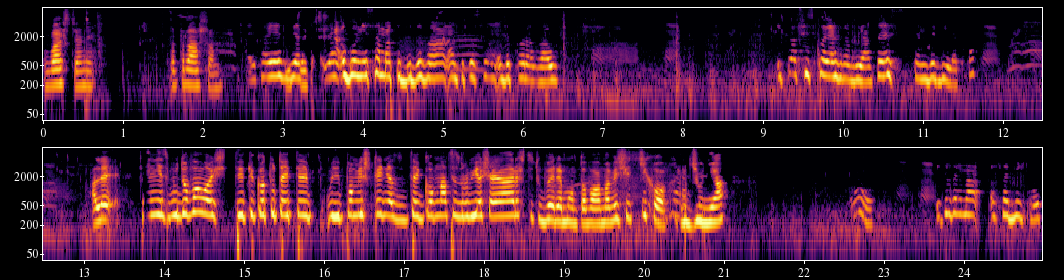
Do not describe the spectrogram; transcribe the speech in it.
Właśnie, nie. Zapraszam. to jest wioska. Ja ogólnie sama to budowałam, on tylko sobie udekorował. I to wszystko ja zrobiłam, to jest ten debilek, tak? Ale ty nie zbudowałeś, ty tylko tutaj te pomieszczenia, z tej komnaty zrobiłaś, a ja reszty tu wyremontowałam, a więc się cicho, Junia. I tutaj ma osadników.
